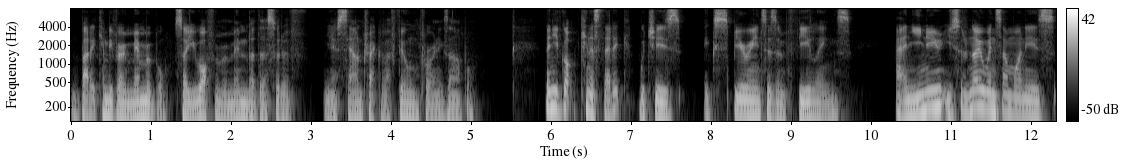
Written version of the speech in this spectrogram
but it can be very memorable, so you often remember the sort of you know soundtrack of a film, for an example. Then you've got kinesthetic, which is experiences and feelings. And you knew you sort of know when someone is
